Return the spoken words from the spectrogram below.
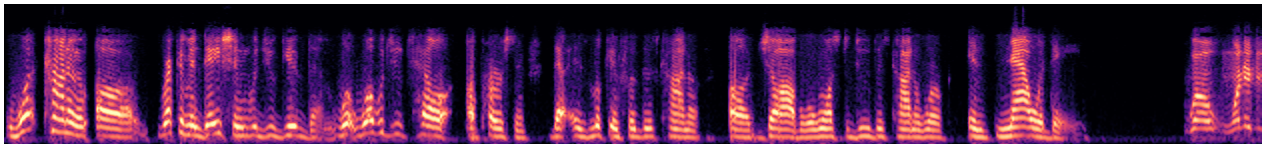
What kind of uh, recommendation would you give them? What What would you tell a person that is looking for this kind of uh, job or wants to do this kind of work in nowadays? Well, one of the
